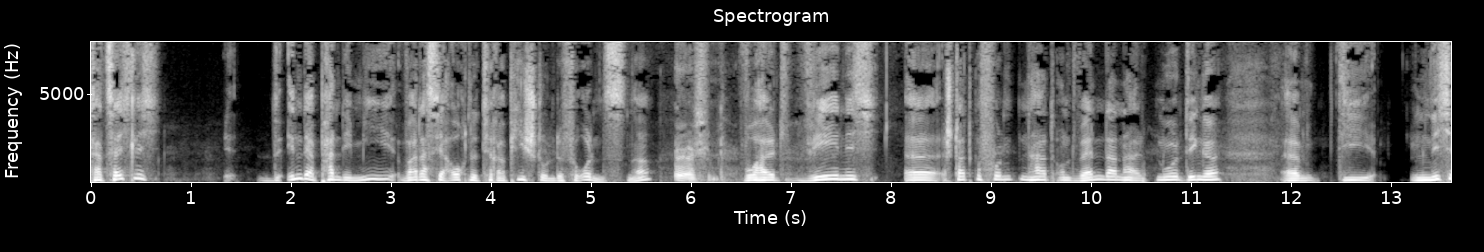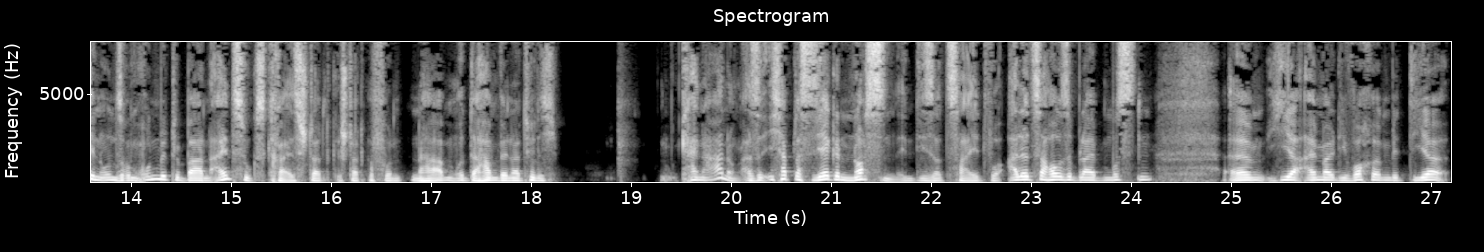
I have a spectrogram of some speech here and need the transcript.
tatsächlich in der Pandemie war das ja auch eine Therapiestunde für uns, ne? Ja, stimmt. Wo halt wenig äh, stattgefunden hat und wenn dann halt nur Dinge, ähm, die nicht in unserem unmittelbaren Einzugskreis statt, stattgefunden haben. Und da haben wir natürlich keine Ahnung. Also ich habe das sehr genossen in dieser Zeit, wo alle zu Hause bleiben mussten. Ähm, hier einmal die Woche mit dir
